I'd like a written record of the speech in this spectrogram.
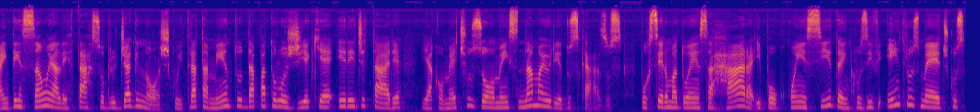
a intenção é alertar sobre o diagnóstico e tratamento da patologia que é hereditária e acomete os homens na maioria dos casos. Por ser uma doença rara e pouco conhecida, inclusive entre os médicos,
